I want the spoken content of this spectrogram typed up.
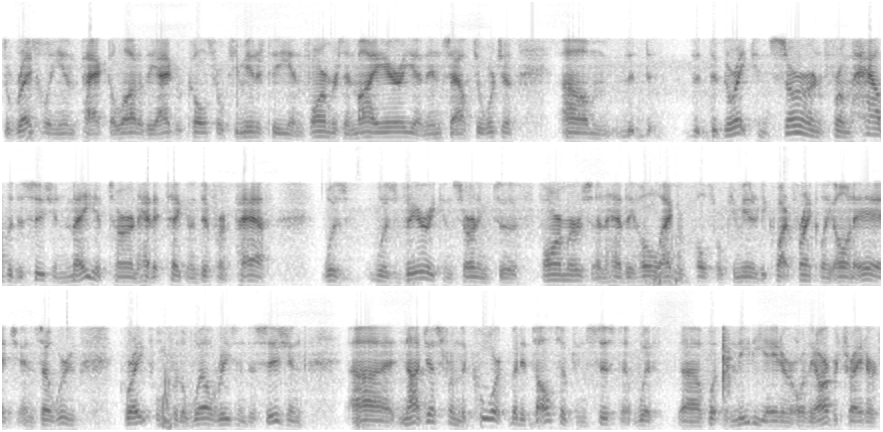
directly impact a lot of the agricultural community and farmers in my area and in South Georgia. Um, the, the, the great concern from how the decision may have turned had it taken a different path was was very concerning to farmers and had the whole agricultural community, quite frankly, on edge. And so we're grateful for the well-reasoned decision, uh, not just from the court, but it's also consistent with uh, what the mediator or the arbitrator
